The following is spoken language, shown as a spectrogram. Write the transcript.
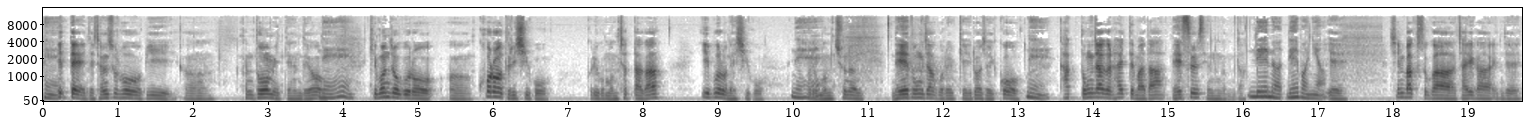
네. 이때 이제 전술 호흡이 어, 큰 도움이 되는데요. 네. 기본적으로 어, 코로 들이쉬고 그리고 멈췄다가 입으로 내쉬고 네. 그리고 멈추는 네 동작으로 이렇게 이루어져 있고 네. 각 동작을 할 때마다 넷을 세는 겁니다. 네, 네 번이요. 예. 심박수가 자기가 이제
